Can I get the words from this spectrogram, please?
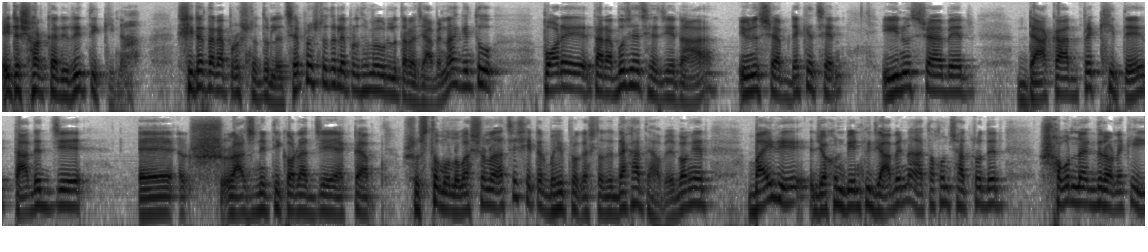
এটা সরকারি রীতি কিনা? সেটা তারা প্রশ্ন তুলেছে। প্রশ্ন তুলে প্রথমে বলল, তারা যাবে না। কিন্তু পরে তারা বুঝেছে যে, না, ইউনুস সাহেব ডেকেছেন। ইউনুস সাহেবের ডাকার প্রেক্ষিতে তাদের যে রাজনীতি করার যে একটা সুস্থ মনোবাসনা আছে, সেটার বহিঃপ্রকাশ তাদের দেখাতে হবে। এবং এর বাইরে যখন বিএনপি যাবে না, তখন ছাত্রদের, সমন্বয়কদের অনেকেই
